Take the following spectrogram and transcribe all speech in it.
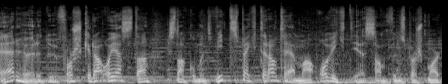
Her hører du forskere og gjester snakke om et vidt spekter av tema og viktige samfunnsspørsmål.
